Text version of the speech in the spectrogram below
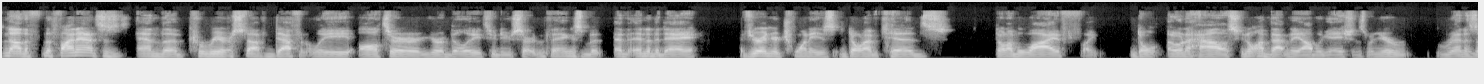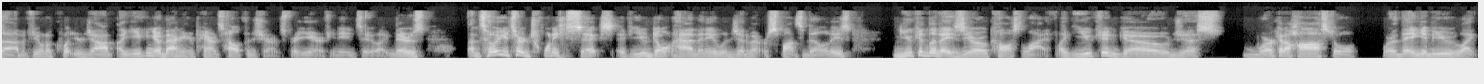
no, the the finances and the career stuff definitely alter your ability to do certain things. But at the end of the day, if you're in your 20s, don't have kids, don't have a wife, like don't own a house, you don't have that many obligations. When your rent is up, if you want to quit your job, like you can go back on your parents' health insurance for a year if you need to. Like there's until you turn 26, if you don't have any legitimate responsibilities, you could live a zero cost life. Like you could go just work at a hostel where they give you like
